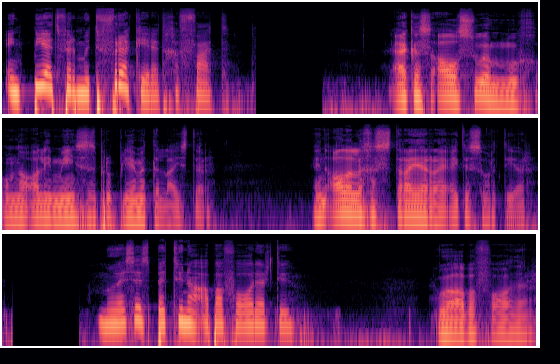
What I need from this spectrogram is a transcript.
en Piet vermoed Frik het dit gevat. Ek is al so moeg om na al die mense se probleme te luister en al hulle gestryery uit te sorteer. Moses bid toe na Abba Vader toe. O Abba Vader,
